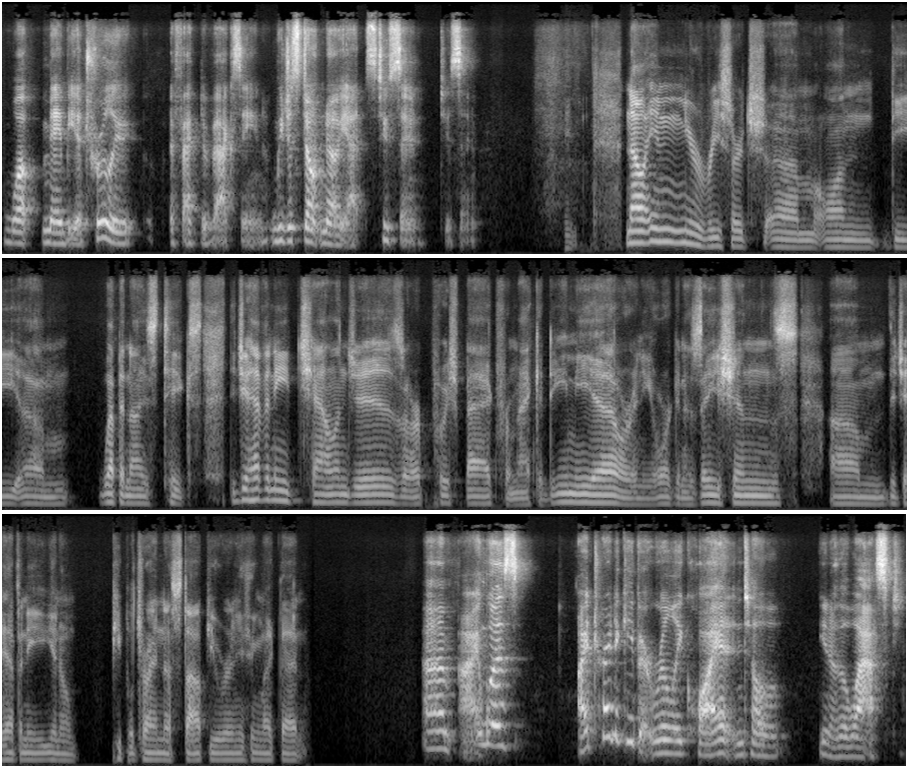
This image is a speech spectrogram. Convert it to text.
what may be a truly effective vaccine. We just don't know yet. It's too soon, too soon. Now, in your research um, on the um, weaponized ticks, did you have any challenges or pushback from academia or any organizations? Um, did you have any, you know, people trying to stop you or anything like that? Um, I was, I tried to keep it really quiet until, you know, the last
